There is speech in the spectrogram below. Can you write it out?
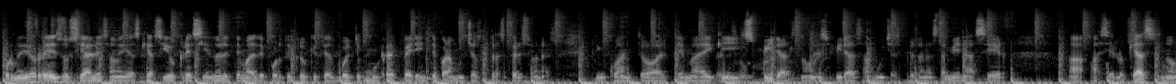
por medio de redes sociales a medida que has ido creciendo en el tema del deporte. Creo que te has vuelto como un referente para muchas otras personas en cuanto al tema de que inspiras, ¿no? Inspiras a muchas personas también a hacer, a hacer lo que haces, ¿no?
